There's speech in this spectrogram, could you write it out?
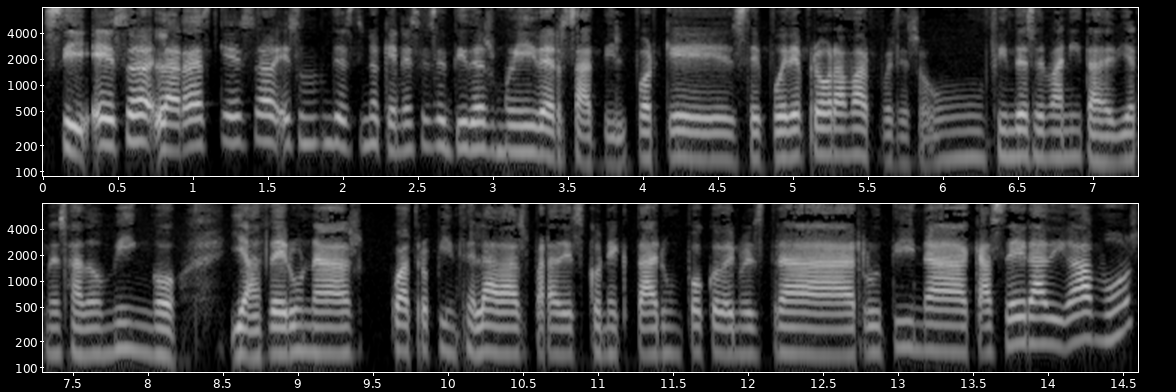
sí, eso, la verdad es que eso es un destino que en ese sentido es muy versátil, porque se puede programar, pues eso, un fin de semanita de viernes a domingo y hacer unas cuatro pinceladas para desconectar un poco de nuestra rutina casera, digamos,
